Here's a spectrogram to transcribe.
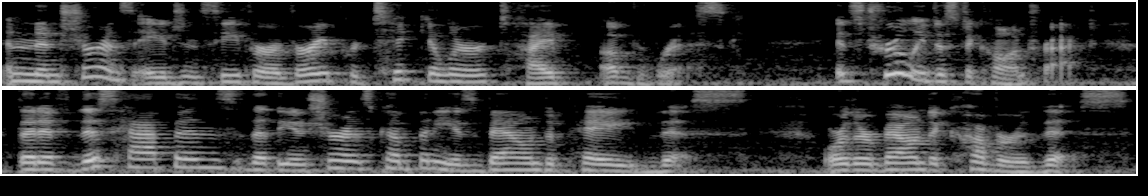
and an insurance agency for a very particular type of risk. It's truly just a contract that if this happens, that the insurance company is bound to pay this, or they're bound to cover this.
